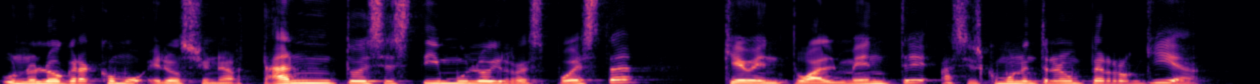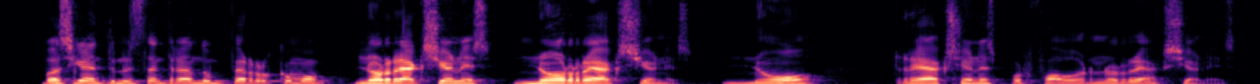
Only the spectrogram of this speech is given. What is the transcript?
uno logra como erosionar tanto ese estímulo y respuesta que eventualmente, así es como uno entrena un perro guía. Básicamente uno está entrenando un perro como no reacciones, no reacciones, no reacciones, por favor, no reacciones.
